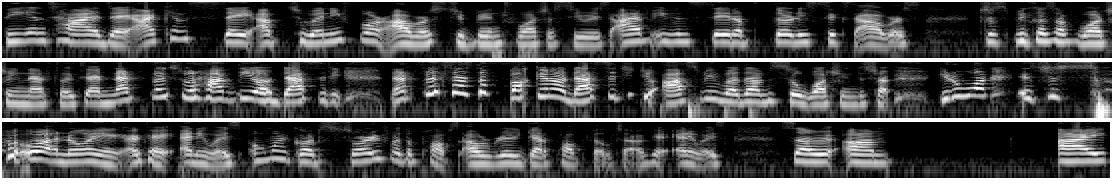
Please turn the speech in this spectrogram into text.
the entire day. I can stay up 24 hours to binge watch a series. I've even stayed up 36 hours just because of watching Netflix. And Netflix would have the audacity. Netflix has the fucking audacity to ask me whether I'm still watching the show. You know what? It's just so annoying. Okay, anyways. Oh my god, sorry for the pops. I'll really get a pop filter. Okay, anyways. So um I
